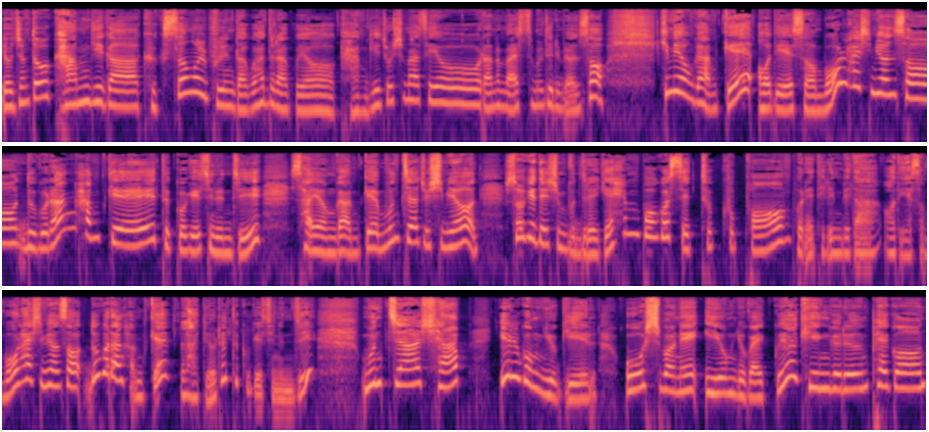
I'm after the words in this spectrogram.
요즘 또 감기가 극성을 부린다고 하더라고요. 감기 조심하세요. 라는 말씀을 드리면서 김혜영과 함께 어디에서 뭘 하시면서 누구랑 함께 듣고 계시는지 사연과 함께 문자 주시면 소개되신 분들에게 햄버거 세트 쿠폰 보내드립니다. 어디에서 뭘 하시면서 누구랑 함께 라디오를 듣고 계시는지 문자 샵 1061 50원의 이용료가 있고요. 긴 글은 100원,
